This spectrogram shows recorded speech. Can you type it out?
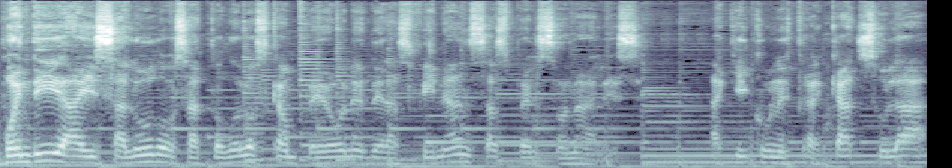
Buen día y saludos a todos los campeones de las finanzas personales. Aquí con nuestra cápsula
